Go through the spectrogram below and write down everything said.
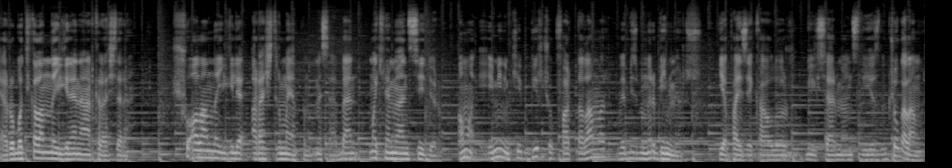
Ya, robotik alanla ilgilenen arkadaşlara şu alanla ilgili araştırma yapın. Mesela ben makine mühendisliği diyorum. Ama eminim ki birçok farklı alan var ve biz bunları bilmiyoruz. Yapay zeka olur, bilgisayar mühendisliği, yazılım çok alan var.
